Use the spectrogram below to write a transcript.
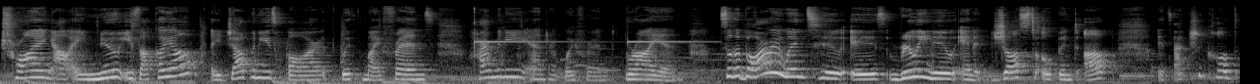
trying out a new izakaya, a Japanese bar with my friends Harmony and her boyfriend Brian. So the bar we went to is really new and it just opened up. It's actually called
